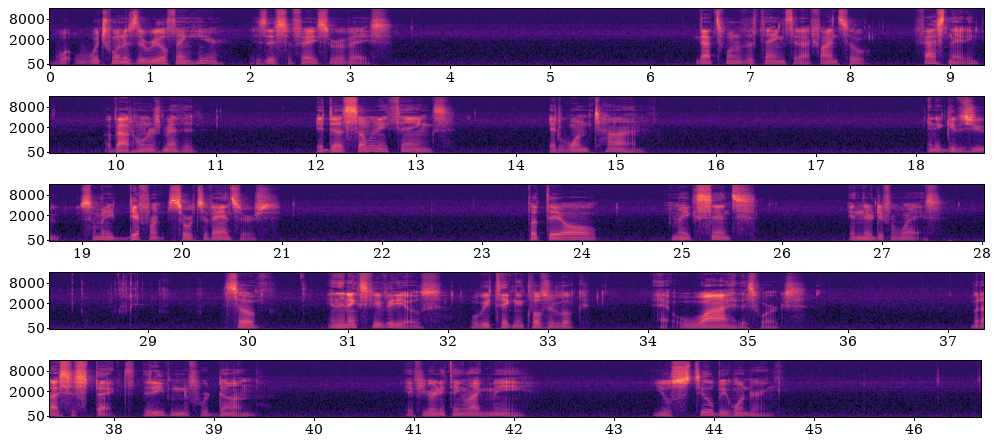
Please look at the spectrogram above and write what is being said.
wh which one is the real thing here? Is this a face or a vase? That's one of the things that I find so fascinating about Horner's method. It does so many things at one time and it gives you so many different sorts of answers. But they all make sense in their different ways. So, in the next few videos, we'll be taking a closer look at why this works. But I suspect that even if we're done, if you're anything like me, you'll still be wondering,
